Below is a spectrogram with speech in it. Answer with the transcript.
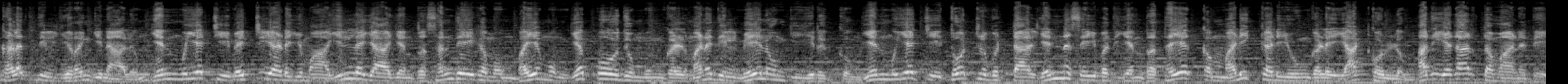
களத்தில் இறங்கினாலும் என் முயற்சி வெற்றி அடையுமா இல்லையா என்ற சந்தேகமும் பயமும் எப்போதும் உங்கள் மனதில் மேலோங்கி இருக்கும். என் முயற்சி தோற்றுவிட்டால் என்ன செய்வது என்ற தயக்கம் அடிக்கடி உங்களை ஆட்கொள்ளும். அது யதார்த்தமானதே.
